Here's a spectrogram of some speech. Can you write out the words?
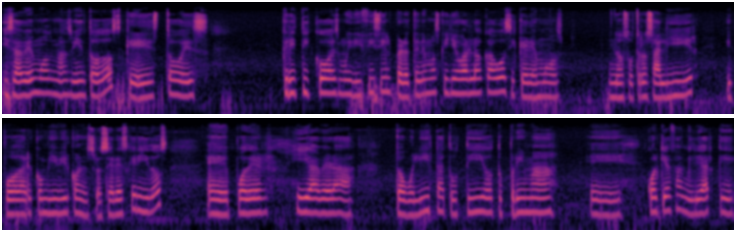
y sabemos más bien todos que esto es crítico, es muy difícil, pero tenemos que llevarlo a cabo si queremos nosotros salir y poder convivir con nuestros seres queridos, eh, poder ir a ver a tu abuelita, tu tío, tu prima, eh, cualquier familiar que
